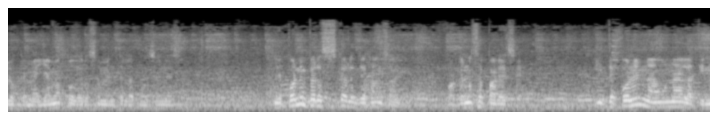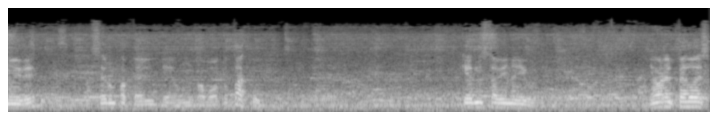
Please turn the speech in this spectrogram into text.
lo que me llama poderosamente la atención es, le ponen peros a Scarlett Johansson, porque no se parece. y te ponen a una latinoide a hacer un papel de un robot otaku. ¿Qué no está bien ahí, güey? Y ahora el pedo es,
